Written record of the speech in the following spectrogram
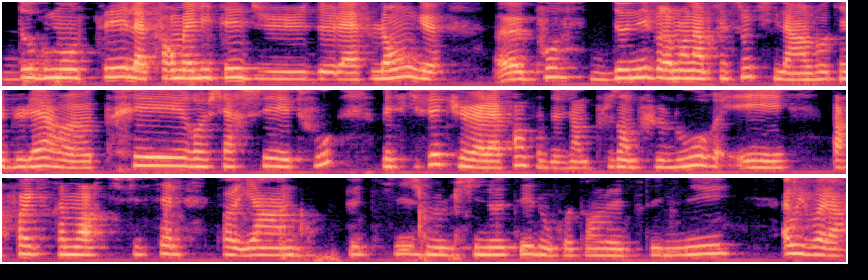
d'augmenter la formalité du, de la langue euh, pour donner vraiment l'impression qu'il a un vocabulaire euh, très recherché et tout. Mais ce qui fait qu'à la fin, ça devient de plus en plus lourd et parfois extrêmement artificiel. il y a un petit, je me le suis noté, donc autant le donner. Ah oui, voilà.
